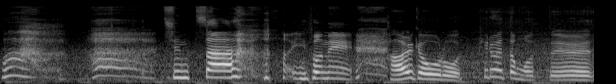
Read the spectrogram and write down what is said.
와, 진짜 이번에 가을 겨울 옷 필요했던 것들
